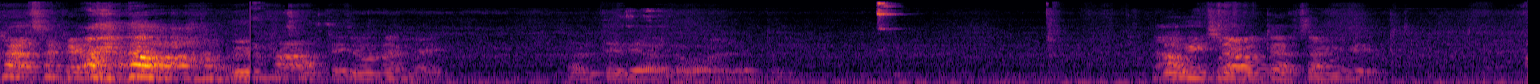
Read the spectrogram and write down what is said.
खा सकाळी. हा तेवढं काय चालते देवाला वळलं तर. दोघींचे अवतार चांगले?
